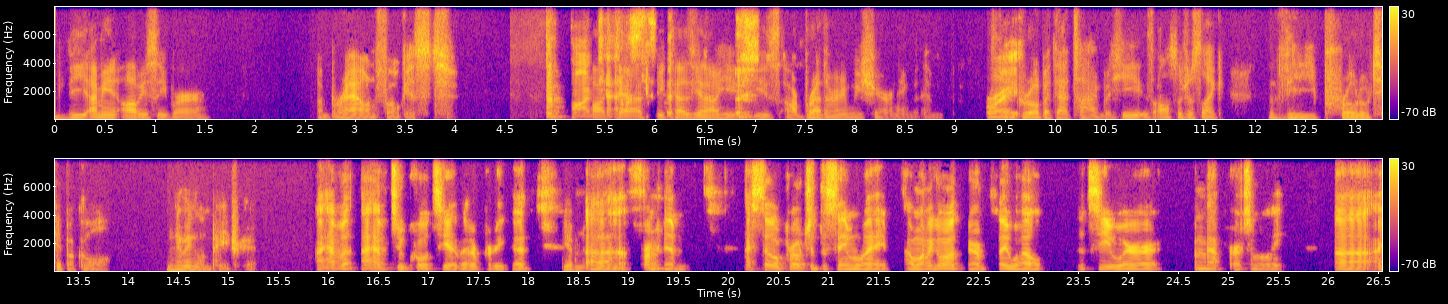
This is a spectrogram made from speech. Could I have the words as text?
The. I mean, obviously we're a Brown focused podcast. podcast because you know he's he's our brother and we share a name with him. We Right. grew up at that time, but he is also just like the prototypical New England Patriot. I have a I have two quotes here that are pretty good You have no, uh, from him. I still approach it the same way. I want to go out there and play well and see where I'm at personally. Uh, I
